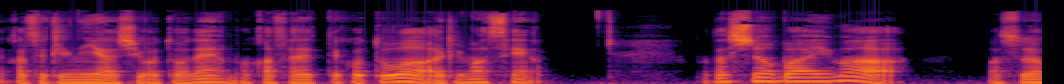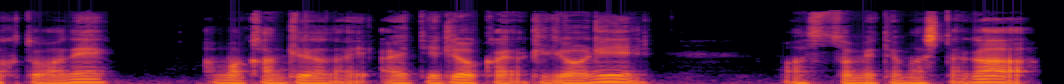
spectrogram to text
なんか責任や仕事をね、任されてことはありません。私の場合は、まあ、数学とはね、あんま関係のない IT 業界の企業に、まあ、勤めてましたが、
